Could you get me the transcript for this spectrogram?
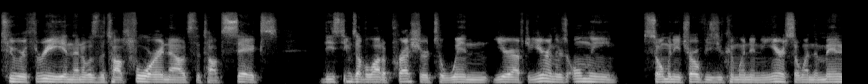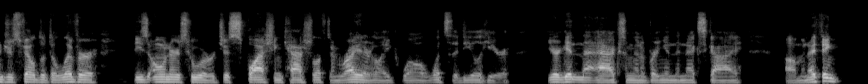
two or three, and then it was the top four, and now it's the top six. These teams have a lot of pressure to win year after year, and there's only so many trophies you can win in a year. So when the managers fail to deliver, these owners who are just splashing cash left and right are like, well, what's the deal here? You're getting the axe. I'm going to bring in the next guy. Um, and I think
